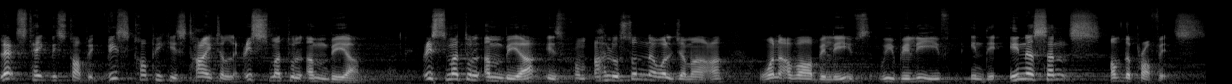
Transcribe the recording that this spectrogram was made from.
let's take this topic. This topic is titled Ismatul Anbiya. Ismatul Anbiya is from Ahlul Sunnah wal Jama'ah one of our beliefs, we believe in the innocence of the prophets.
